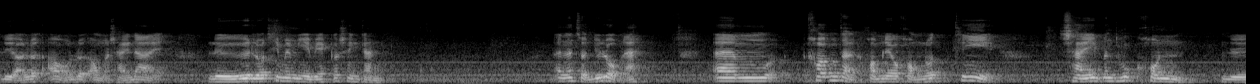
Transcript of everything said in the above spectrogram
หรือเอารถเอารถออกมาใช้ได้ หรือรถที่ไม่มี ABS ก็เช่นกัน อันนั้นส่วนยุโรปนะเอ่มข้อกำจัดความเร็วของรถที่ใช้บรรทุกคน หรือ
